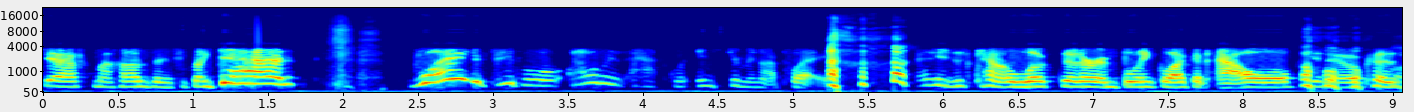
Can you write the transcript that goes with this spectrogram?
Jeff, my husband, she's like, Dad, why do people always ask what instrument I play? and he just kind of looked at her and blinked like an owl, you know, because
